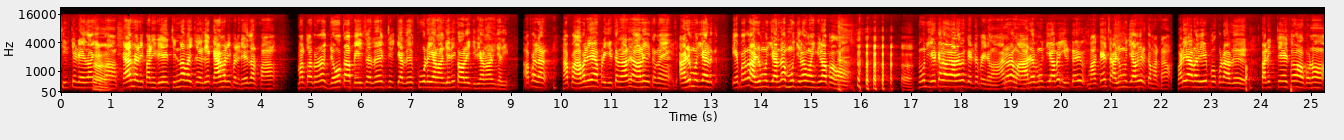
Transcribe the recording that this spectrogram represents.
சிரிச்சுட்டே தான் இருப்பான். காமெடி பண்ணிட்டே சின்ன வயசுலேருந்தே காமெடி பண்ணிட்டே தான் இருப்பான். மற்றவங்களோட ஜோக்காக பேசுறது சிரிக்கிறது ஸ்கூலையானாலும் சரி காலேஜ்லையானாலும் சரி. அப்போ நான் அப்போ அவளே அப்படி இருக்கிறனால நானே சொன்னேன் அழுமூச்சியாக இருக்கு. எப்போதும் அழுமூச்சியாக இருந்தால் மூச்சிலாம் வாங்கிலாம் போகும். மூஞ்சி இருக்கிற அளவுக்கு கெட்டு போயிடும். அதனால் அழுமூஞ்சியாகவே இருக்க மகேஷ் அழுமூஞ்சியாகவே இருக்க மாட்டான். விளையாடவே போகக்கூடாது. படித்தே தான் ஆகணும்.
